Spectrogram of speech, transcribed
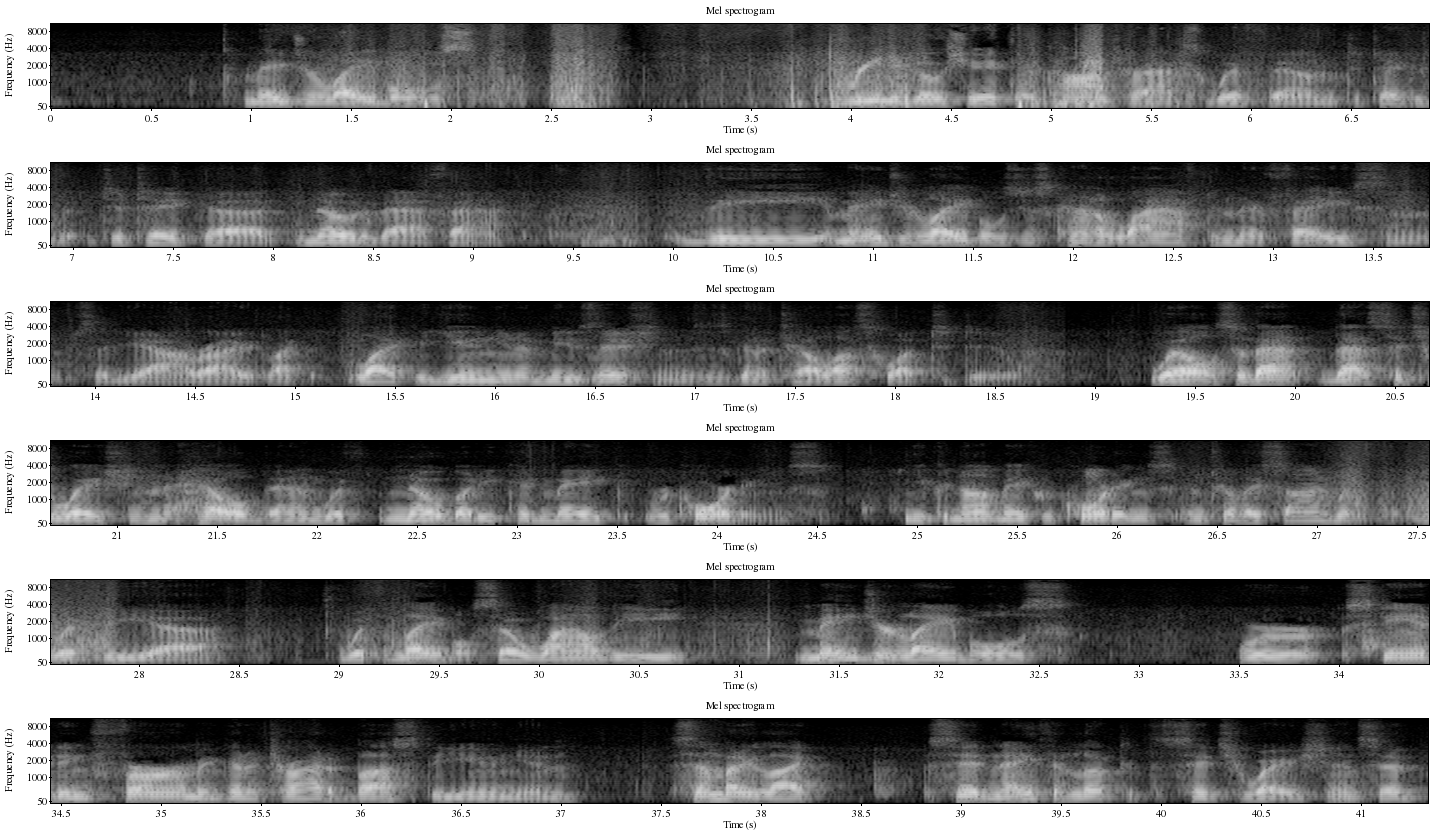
major labels renegotiate their contracts with them to take to take uh, note of that fact. The major labels just kind of laughed in their face and said, "Yeah, right. Like like a union of musicians is going to tell us what to do." Well, so that that situation held then with nobody could make recordings. You could not make recordings until they signed with with the uh, with the label. So while the major labels were standing firm and going to try to bust the union, somebody like Sid Nathan looked at the situation and said,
